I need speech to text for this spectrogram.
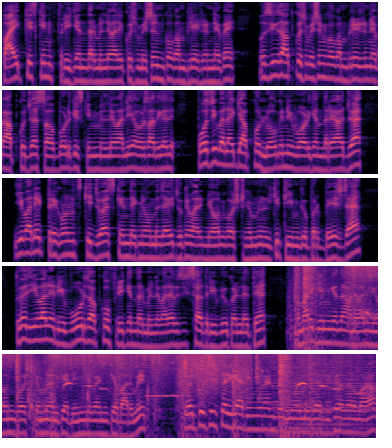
बाइक की स्किन फ्री के अंदर मिलने वाली कुछ मिशन को कंप्लीट करने पे उसी के साथ कुछ मिशन को कंप्लीट करने पर आपको जो है सर्फ बोर्ड की स्किन मिलने वाली है और साथ ही पॉसिबल है कि आपको लॉग इन रिवॉर्ड के अंदर यार जो है ये वाले ट्रिगोन्स की जो है स्किन देखने को मिल जाएगी, जो कि हमारी न्योन गोस्ट क्रिमिनल की टीम के ऊपर बेस्ड है। तो क्या ये वाले रिवॉर्ड्स आपको फ्री के अंदर मिलने वाले हैं। उसी के साथ रिव्यू कर लेते हैं। हमारे गेम के अंदर आने वाले न्यून गोस्ट क्रिमिनल के रिंग इवेंट के बारे में। तो कुछ इस तरीके का रिंग इवेंट देखने को मिल जाए जिसके अंदर हमारा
